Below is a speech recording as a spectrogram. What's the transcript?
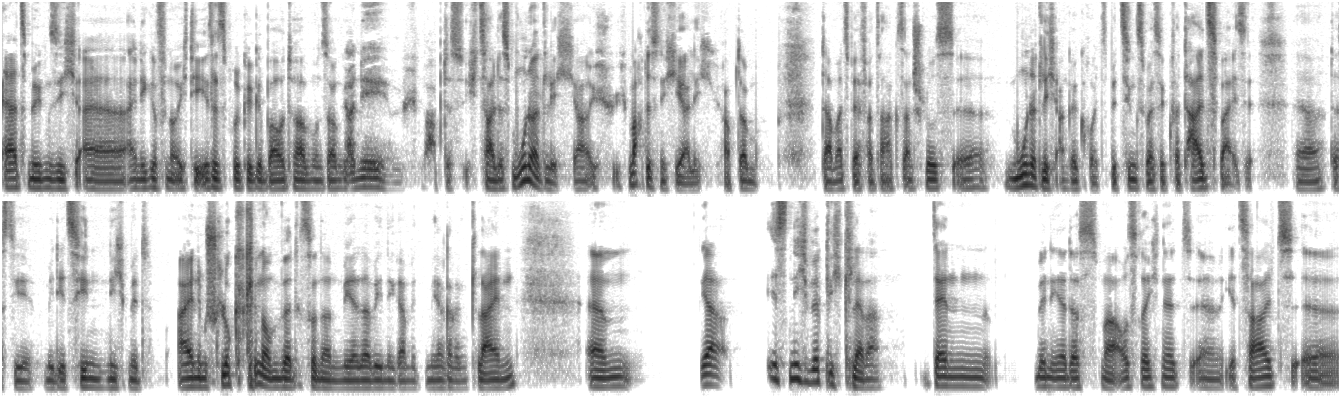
Jetzt mögen sich äh, einige von euch die Eselsbrücke gebaut haben und sagen, ja, nee, ich, ich zahle das monatlich, ja, ich, ich mache das nicht jährlich. Ich habe da damals bei Vertragsanschluss äh, monatlich angekreuzt, beziehungsweise quartalsweise, ja, dass die Medizin nicht mit einem Schluck genommen wird, sondern mehr oder weniger mit mehreren kleinen. Ähm, ja, ist nicht wirklich clever, denn wenn ihr das mal ausrechnet, äh, ihr zahlt, äh,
